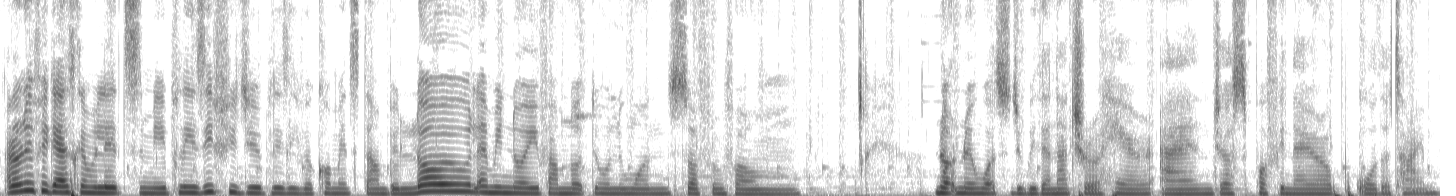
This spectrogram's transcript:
I don't know if you guys can relate to me. Please, if you do, please leave your comments down below. Let me know if I'm not the only one suffering from not knowing what to do with their natural hair and just puffing their hair up all the time.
